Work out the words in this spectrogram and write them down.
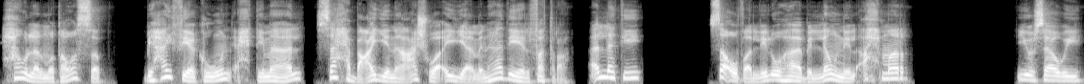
حول المتوسط بحيث يكون احتمال سحب عينة عشوائية من هذه الفترة التي سأظللها باللون الأحمر يساوي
